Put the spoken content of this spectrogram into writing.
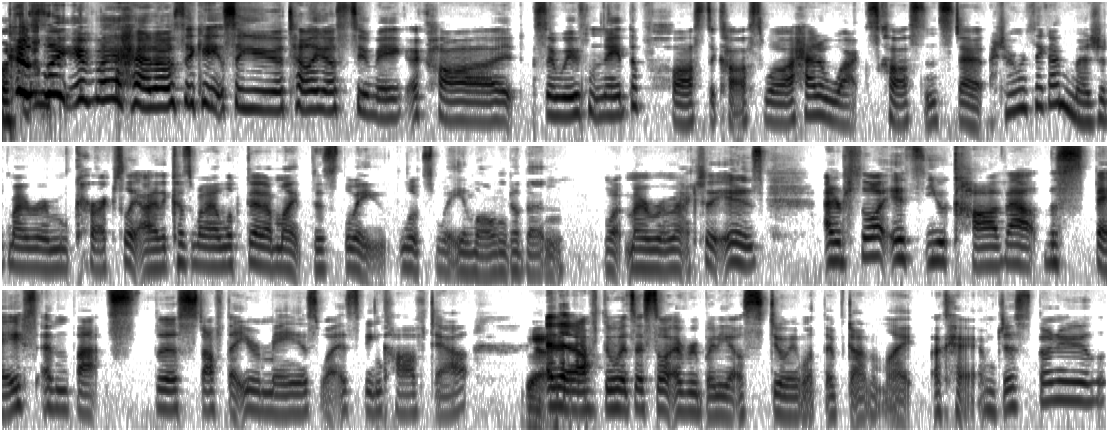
like, in my head, I was thinking, so you're telling us to make a card. So we've made the plaster cast. Well, I had a wax cast instead. I don't think I measured my room correctly either. Because when I looked at it, I'm like, this way looks way longer than what my room actually is. I thought it's you carve out the space and that's the stuff that you remain is what is being carved out. Yeah, And then afterwards, I saw everybody else doing what they've done. I'm like, okay, I'm just going to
